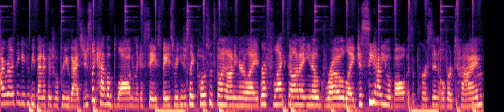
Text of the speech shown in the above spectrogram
I really think it could be beneficial for you guys to just like have a blog and like a safe space where you can just like post what's going on in your life, reflect on it, you know, grow, like just see how you evolve as a person over time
